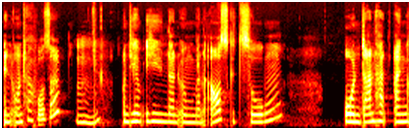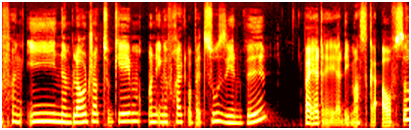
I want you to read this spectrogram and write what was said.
in Unterhose Mhm. und die habe ich ihm dann irgendwann ausgezogen und dann hat angefangen, ihm einen Blowjob zu geben und ihn gefragt, ob er zusehen will, weil er hatte ja die Maske auf so.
